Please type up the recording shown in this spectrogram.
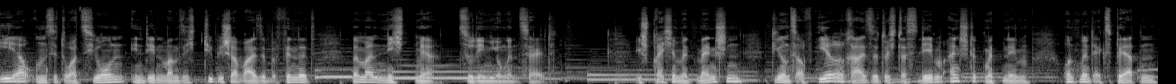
eher um Situationen, in denen man sich typischerweise befindet, wenn man nicht mehr zu den Jungen zählt. Ich spreche mit Menschen, die uns auf ihre Reise durch das Leben ein Stück mitnehmen und mit Experten,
